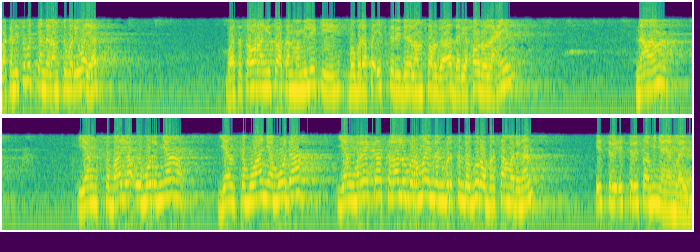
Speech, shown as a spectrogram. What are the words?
bahkan disebutkan dalam sebuah riwayat bahwa seseorang itu akan memiliki beberapa istri di dalam sorga dari hurul ain. Naam, yang sebaya umurnya, yang semuanya muda, yang mereka selalu bermain dan bersendagurau bersama dengan istri-istri suaminya yang lain.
